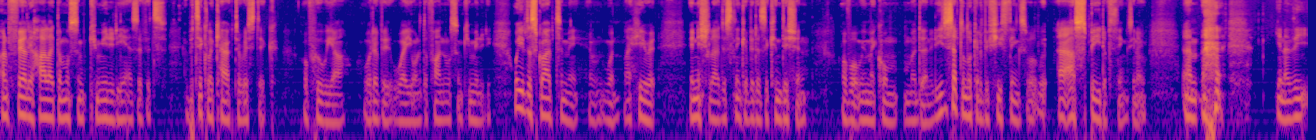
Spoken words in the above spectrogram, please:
unfairly highlight the Muslim community as if it's a particular characteristic of who we are, whatever way you want to define Muslim community. What you've described to me, and when I hear it, initially I just think of it as a condition of what we may call modernity. You just have to look at a few things, well, our speed of things. You know, um, you know the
